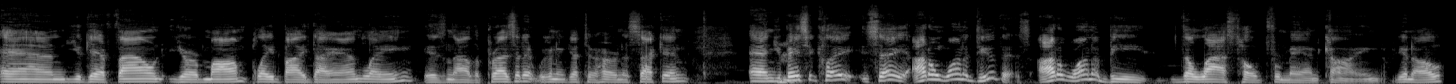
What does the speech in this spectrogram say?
And you get found. Your mom, played by Diane Lane, is now the president. We're going to get to her in a second and you mm-hmm. basically say, I don't want to do this. I don't want to be the last hope for mankind, you know,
